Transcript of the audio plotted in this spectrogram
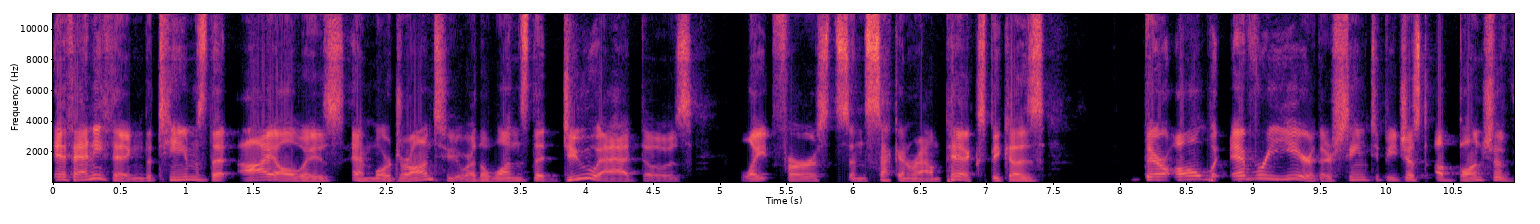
if anything, the teams that I always am more drawn to are the ones that do add those late firsts and second round picks because they're all every year there seem to be just a bunch of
